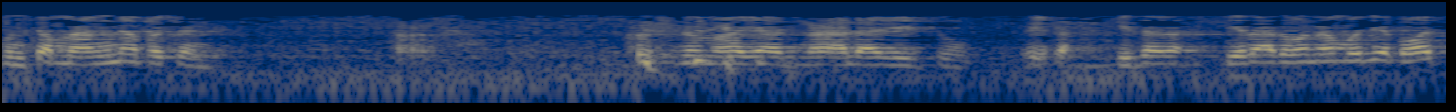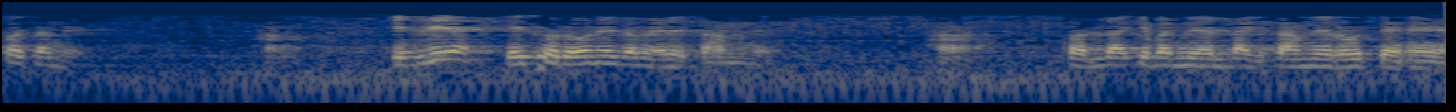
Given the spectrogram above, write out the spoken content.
ان کا مانگنا پسند ہے۔ ہاں۔ خوش نما یا نہ تیرا رونا مجھے بہت پسند ہے۔ ہاں۔ اس لیے، اس کو رونے دو میرے سامنے۔ ہاں۔ تو اللہ کے بندے اللہ کے سامنے روتے ہیں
